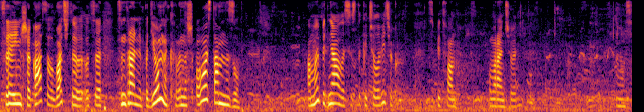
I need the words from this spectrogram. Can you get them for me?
Це інша каса, ви бачите, оце центральний підйомник, він аж ось там внизу. А ми піднялися, ось такий чоловічок, спідфан помаранчевий. Ось.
